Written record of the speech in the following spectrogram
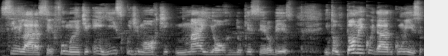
similar a ser fumante, em risco de morte maior do que ser obeso. Então tomem cuidado com isso.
